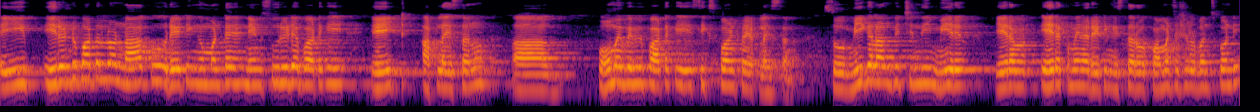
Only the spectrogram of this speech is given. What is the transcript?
ఈ ఈ రెండు పాటల్లో నాకు రేటింగ్ ఇవ్వమంటే నేను సూర్యుడే పాటకి ఎయిట్ అట్లా ఇస్తాను. ఓమి బేబీ పాటకి సిక్స్ పాయింట్ ఫైవ్ అట్లా ఇస్తాను. సో మీకు ఎలా అనిపించింది? మీరు ఏ ర- ఏ రకమైన రేటింగ్ ఇస్తారో కామెంట్ సెక్షన్లో పంచుకోండి.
